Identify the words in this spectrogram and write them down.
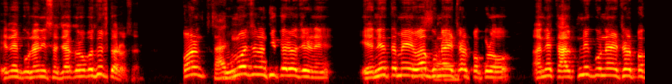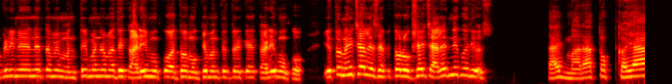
એને ગુનાની સજા કરો બધું જ કરો સર. પણ સાહેબ- ગુનો જ નથી કર્યો જેને એને તમે એવા ગુના હેઠળ પકડો અને કાલ્પનિક ગુના હેઠળ પકડીને એને તમે મંત્રીમંડળમાંથી કાઢી મૂકો અથવા મુખ્યમંત્રી તરીકે કાઢી મૂકો એ તો નહીં ચાલે સાહેબ તો લોકશાહી ચાલે જ નહીં કોઈ દિવસ. સાહેબ મારા તો કયા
